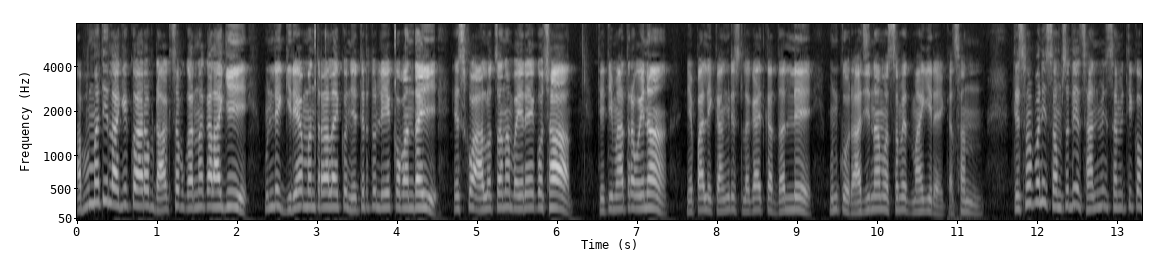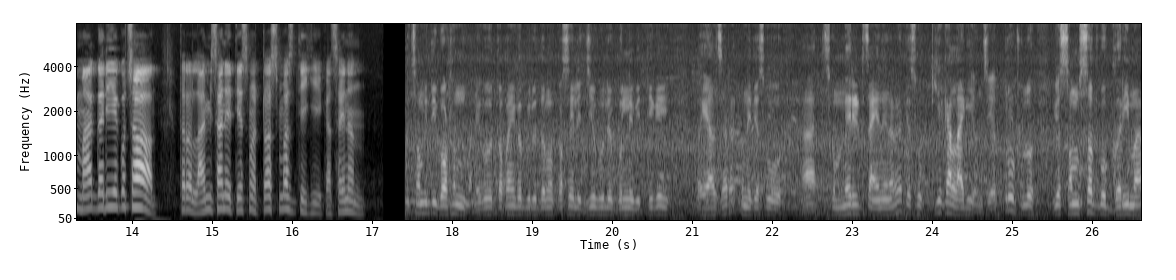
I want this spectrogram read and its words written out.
आफूमाथि लागेको आरोप ढाकछोप गर्नका लागि उनले गृह मन्त्रालयको नेतृत्व लिएको भन्दै यसको आलोचना भइरहेको छ। त्यति मात्र होइन नेपाली काङ्ग्रेस लगायतका दलले उनको राजीनामा समेत मागिरहेका छन्। त्यसमा पनि संसदीय छानबिन समितिको माग गरिएको छ तर लामिछाने त्यसमा टसमस देखिएका छैनन्। समिति गठन भनेको तपाईँको विरुद्धमा कसैले जिगुले बोल्ने बित्तिकै भइहाल्छ र कुनै त्यसको त्यसको मेरिट चाहिँदैन र त्यसको के का लागि हुन्छ? यत्रो ठुलो यो संसदको गरिमा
